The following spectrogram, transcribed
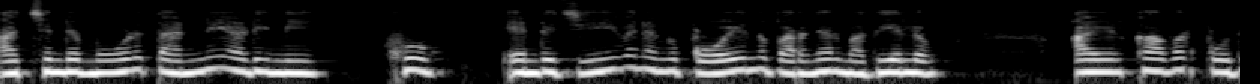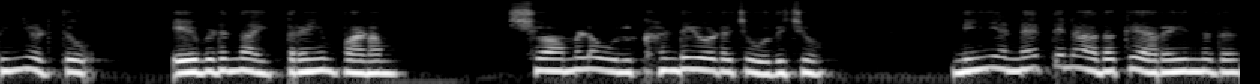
അച്ഛന്റെ മോൾ തന്നെയാടി നീ. ഹോ എന്റെ ജീവൻ അങ്ങ് പോയെന്ന് പറഞ്ഞാൽ മതിയല്ലോ. അയാൾ കവർ പൊതിഞ്ഞെടുത്തു. എവിടുന്ന ഇത്രയും പണം? ശ്യാമള ഉത്കണ്ഠയോടെ ചോദിച്ചു. നീ എന്നത്തിനാ അതൊക്കെ അറിയുന്നത്?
